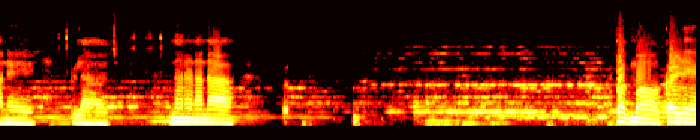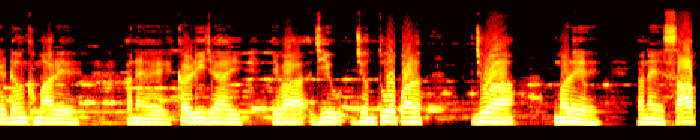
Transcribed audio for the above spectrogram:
અને પેલા નાના નાના પગમાં કરડે, ડંખ મારે અને કરડી જાય એવા જીવ જંતુઓ પણ જોવા મળે અને સાપ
